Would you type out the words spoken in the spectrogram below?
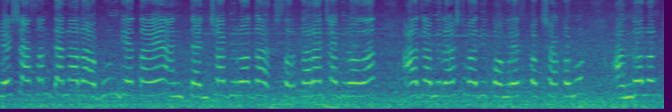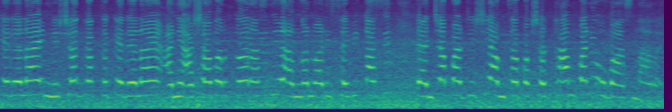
हे शासन त्यांना राबवून घेत आहे आणि त्यांच्या विरोधात सरकाराच्या विरोधात आज आम्ही राष्ट्रवादी काँग्रेस पक्षाकडून आंदोलन केलेलं आहे निषेध व्यक्त केलेला आहे आणि आशा वर्कर असतील अंगणवाडी सेविका असतील त्यांच्या पाठीशी आमचा पक्ष ठामपणे उभा असणार आहे.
